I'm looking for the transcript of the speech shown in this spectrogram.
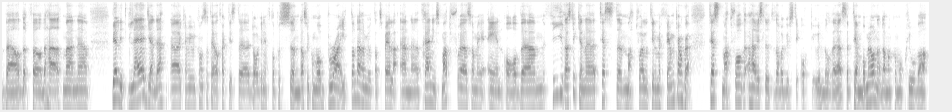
värd för det här. Men väldigt glädjande eh, kan vi väl konstatera att faktiskt eh, dagen efter på söndag så kommer Brighton däremot att spela en eh, träningsmatch som är en av ehm, fyra stycken testmatcher, eller till och med fem kanske, testmatcher här i slutet av augusti och under september månad där man kommer prova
